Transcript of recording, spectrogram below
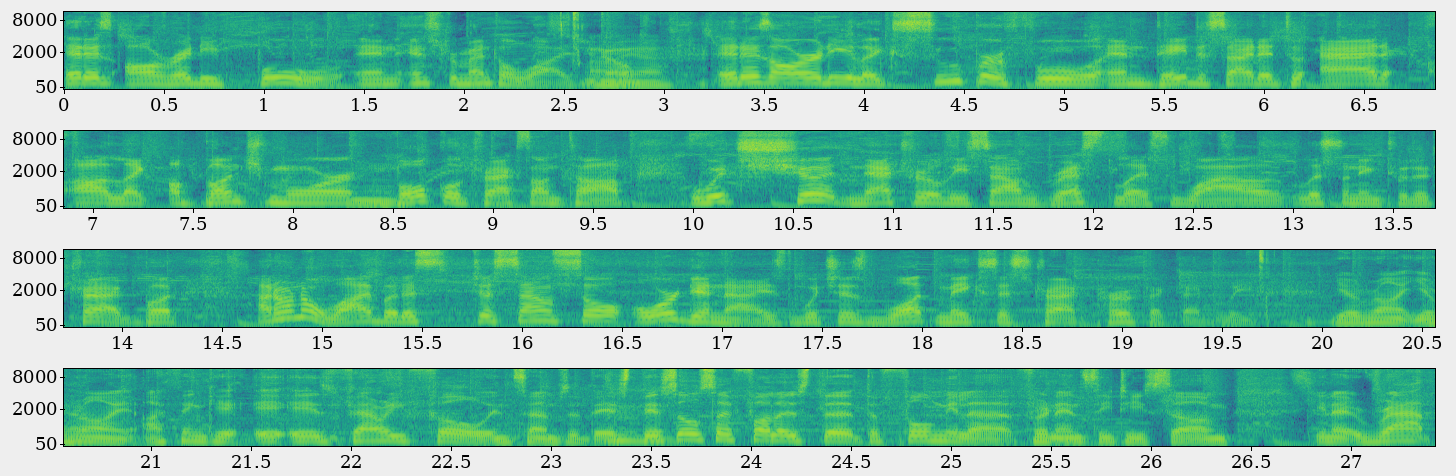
it is already full in instrumental wise, you Oh, know? yeah. It is already like super full and they decided to add uh, like a bunch more Mm. vocal tracks on top which should naturally sound restless while listening to the track but i don't know why but it just sounds so organized which is what makes this track perfect i believe You're right, you're right. I think it, it is very full in terms of this. Hmm. This also follows the, the formula for an hmm. NCT song. You know, rap,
